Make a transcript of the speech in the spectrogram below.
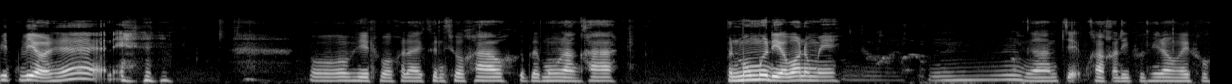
วิทย์เบี้ยวแท้นี่โอ้เฮ็ดหัวกระได้ขึ้นชั่วคราวคือแบบมุงหลังคาเพิ่นมุงมือเดียวบ่น้องเมย์โดยอืมงามเจ็บคักอะดิเพิ่นพี่น้องเอ้ยผู้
